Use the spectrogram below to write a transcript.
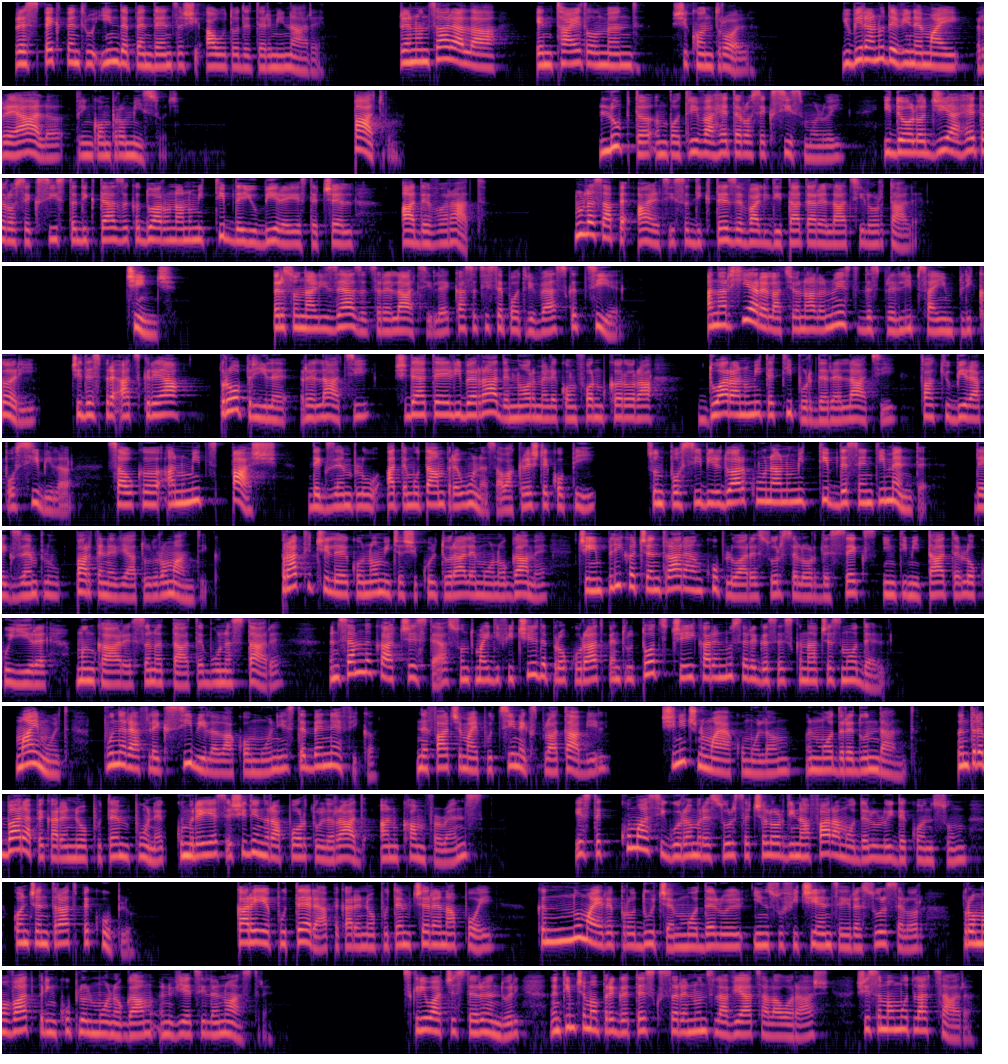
Respect pentru independență și autodeterminare. Renunțarea la entitlement și control. Iubirea nu devine mai reală prin compromisuri. 4. Luptă împotriva heterosexismului. Ideologia heterosexistă dictează că doar un anumit tip de iubire este cel adevărat. Nu lăsa pe alții să dicteze validitatea relațiilor tale. 5. Personalizează-ți relațiile ca să ți se potrivească ție. Anarhia relațională nu este despre lipsa implicării, ci despre a-ți crea propriile relații și de a te elibera de normele conform cărora doar anumite tipuri de relații fac iubirea posibilă sau că anumiți pași, de exemplu a te muta împreună sau a crește copii, sunt posibili doar cu un anumit tip de sentimente, de exemplu parteneriatul romantic. Practicile economice și culturale monogame ce implică centrarea în cuplu a resurselor de sex, intimitate, locuire, mâncare, sănătate, bunăstare, înseamnă că acestea sunt mai dificil de procurat pentru toți cei care nu se regăsesc în acest model. Mai mult, punerea flexibilă la comun este benefică, ne face mai puțin exploatabili și nici nu mai acumulăm în mod redundant. Întrebarea pe care ne-o putem pune, cum reiese și din raportul RAD Unconference, este cum asigurăm resurse celor din afara modelului de consum concentrat pe cuplu. Care e puterea pe care ne-o putem cere înapoi când nu mai reproducem modelul insuficienței resurselor promovat prin cuplul monogam în viețile noastre. Scriu aceste rânduri în timp ce mă pregătesc să renunț la viața la oraș și să mă mut la țară.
